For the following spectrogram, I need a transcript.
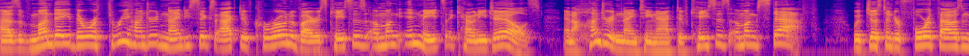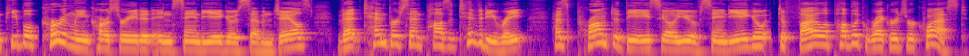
As of Monday, there were 396 active coronavirus cases among inmates at county jails and 119 active cases among staff. With just under 4,000 people currently incarcerated in San Diego's seven jails, that 10% positivity rate has prompted the ACLU of San Diego to file a public records request,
